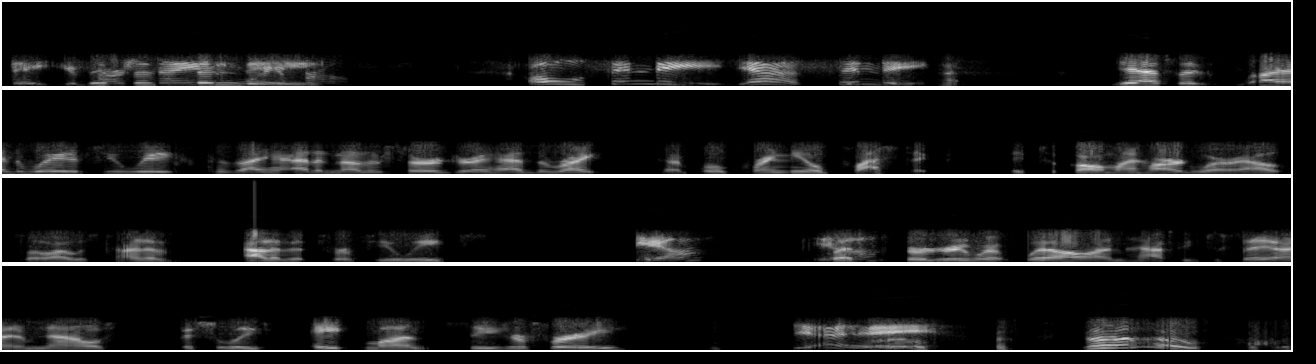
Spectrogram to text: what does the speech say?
State your This first is name where Cindy. you're from. Oh, Cindy. Yes, Cindy. Yes, it, I had to wait a few weeks because I had another surgery. I had the right temporal cranioplasty they took all my hardware out, so I was kind of out of it for a few weeks. Yeah. Yeah. But the surgery went well. I'm happy to say I am now officially eight months seizure free. Yay. Woo!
